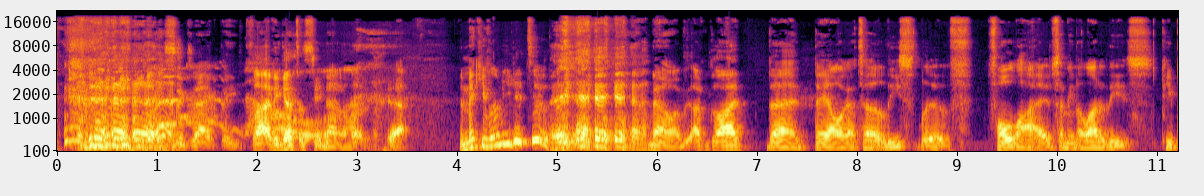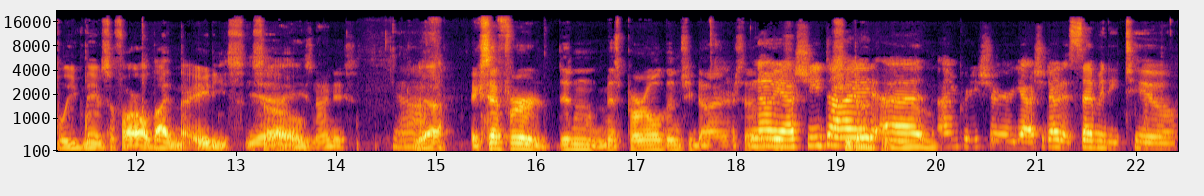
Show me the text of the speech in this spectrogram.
yes, exactly. Glad he got to see 9/11. Yeah, and Mickey Rooney did too. no, I'm, I'm glad that they all got to at least live full lives. I mean, a lot of these people you've named so far all died in their 80s. Yeah, so 80s, 90s. Yeah. yeah, Except for, didn't Miss Pearl, didn't she die in her 70s? No, yeah, she died, died at, young. I'm pretty sure, yeah, she died at 72.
